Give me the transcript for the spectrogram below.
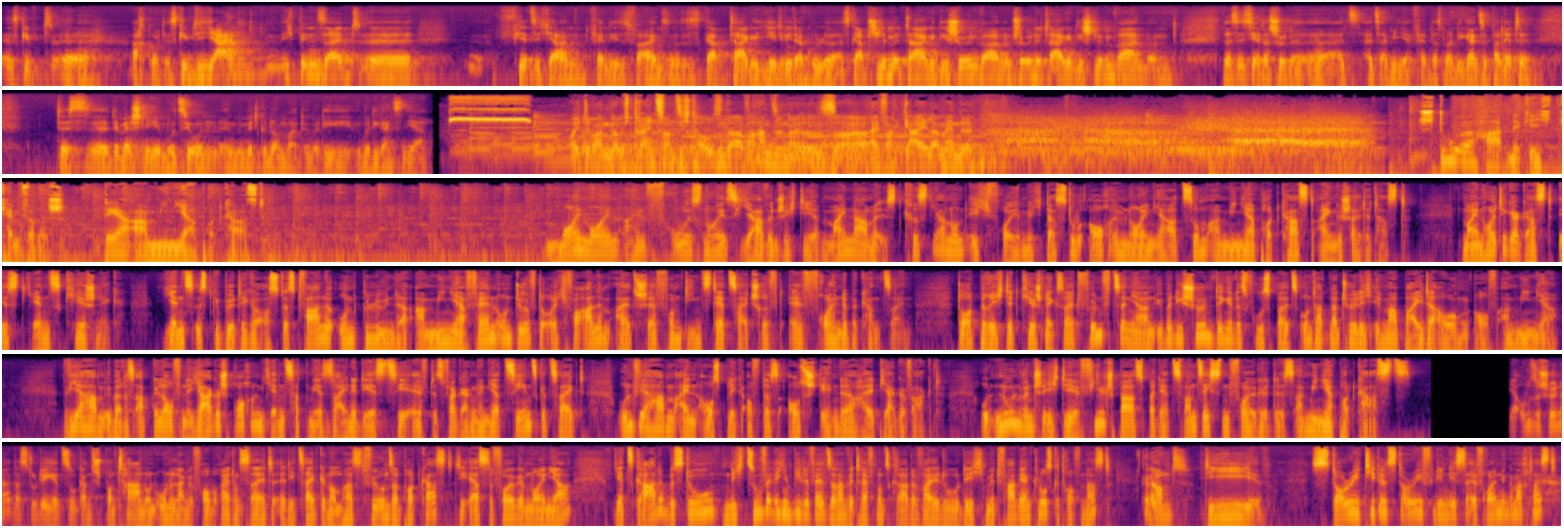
Es gibt, äh, ach Gott, es gibt, ja, ich bin seit äh, 40 Jahren Fan dieses Vereins und es gab Tage jedweder Couleur. Es gab schlimme Tage, die schön waren und schöne Tage, die schlimm waren und das ist ja das Schöne äh, als, als Arminia-Fan, dass man die ganze Palette des, äh, der menschlichen Emotionen irgendwie mitgenommen hat über die, über die ganzen Jahre. Heute waren, glaube ich, 23.000 da. Wahnsinn, das war einfach geil am Ende. Stur, hartnäckig, kämpferisch. Der Arminia Podcast. Moin moin, ein frohes neues Jahr wünsche ich dir. Mein Name ist Christian und ich freue mich, dass du auch im neuen Jahr zum Arminia Podcast eingeschaltet hast. Mein heutiger Gast ist Jens Kirschneck. Jens ist gebürtiger Ostwestfale und glühender Arminia-Fan und dürfte euch vor allem als Chef vom Dienst der Zeitschrift Elf Freunde bekannt sein. Dort berichtet Kirschneck seit 15 Jahren über die schönen Dinge des Fußballs und hat natürlich immer beide Augen auf Arminia. Wir haben über das abgelaufene Jahr gesprochen, Jens hat mir seine DSC 11 des vergangenen Jahrzehnts gezeigt und wir haben einen Ausblick auf das ausstehende Halbjahr gewagt. Und nun wünsche ich dir viel Spaß bei der 20. Folge des Arminia Podcasts. Ja, umso schöner, dass du dir jetzt so ganz spontan und ohne lange Vorbereitungszeit äh, die Zeit genommen hast für unseren Podcast, die erste Folge im neuen Jahr. Jetzt gerade bist du nicht zufällig in Bielefeld, sondern wir treffen uns gerade, weil du dich mit Fabian Klos getroffen hast. Genau. Und die Story, Titelstory für die nächste Elf Freunde gemacht hast?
